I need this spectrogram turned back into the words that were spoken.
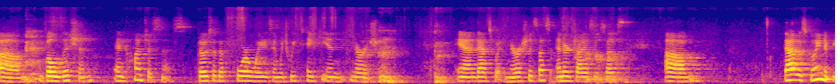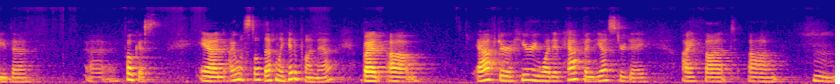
um, volition, and consciousness. Those are the four ways in which we take in nourishment. And that's what nourishes us, energizes us. Um, that was going to be the uh, focus. And I will still definitely hit upon that. But um, after hearing what had happened yesterday, I thought, um, hmm,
